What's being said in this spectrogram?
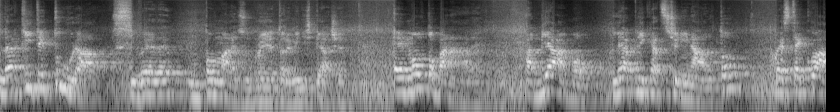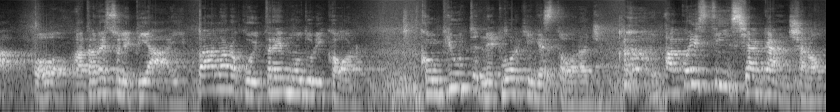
L'architettura si vede un po' male sul proiettore, mi dispiace, è molto banale. Abbiamo le applicazioni in alto, queste qua o attraverso le API parlano con i tre moduli core, compute, networking e storage. A questi si agganciano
